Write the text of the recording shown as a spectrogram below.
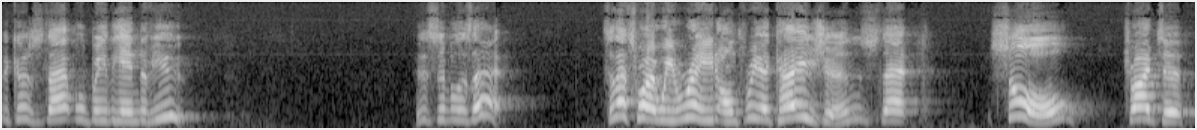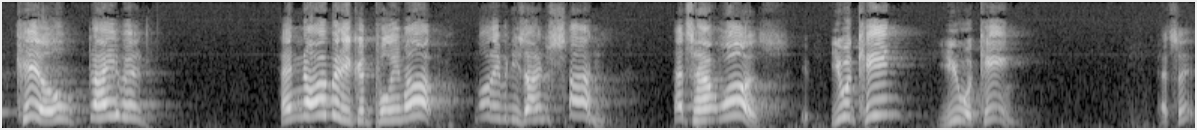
because that will be the end of you. It's as simple as that. So that's why we read on three occasions that Saul tried to kill David. And nobody could pull him up, not even his own son. That's how it was. You were king, you were king. That's it.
